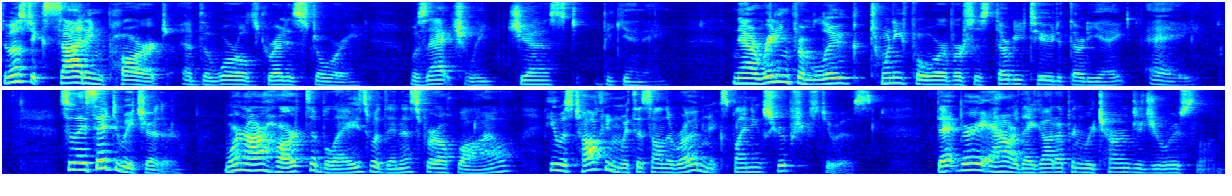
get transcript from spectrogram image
The most exciting part of the world's greatest story was actually just beginning. Now, reading from Luke 24, verses 32 to 38a. So they said to each other, Weren't our hearts ablaze within us for a while? He was talking with us on the road and explaining scriptures to us. That very hour they got up and returned to Jerusalem.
